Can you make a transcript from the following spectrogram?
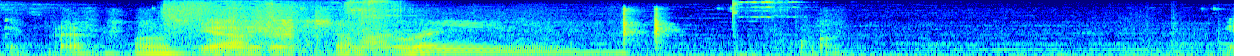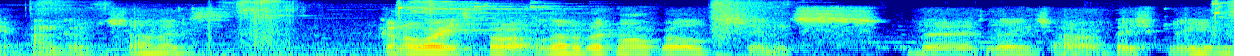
Okay, forever fast. Yeah, I'm going to sell my ring. Hold on. Yeah, I'm going to sell it. Gonna wait for a little bit more gold since the lanes are basically even.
